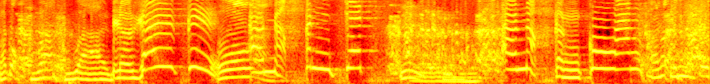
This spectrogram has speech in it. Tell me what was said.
Lah kok gua-guan? Lho iki. Oh. Anak kencet. Anak gengkuang. Ana kentur.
